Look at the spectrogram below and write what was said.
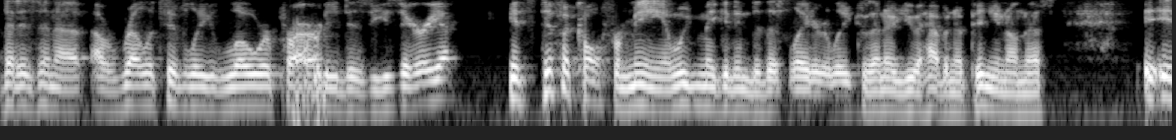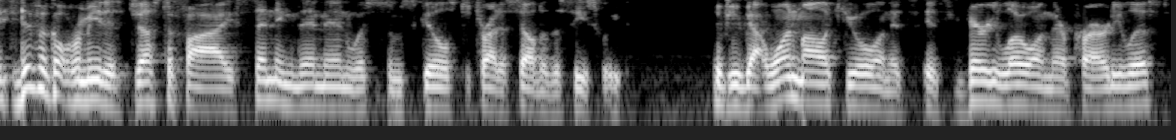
that is in a, a relatively lower priority disease area, it's difficult for me, and we may get into this later, Lee, because I know you have an opinion on this. It's difficult for me to justify sending them in with some skills to try to sell to the C-suite if you've got one molecule and it's it's very low on their priority list,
